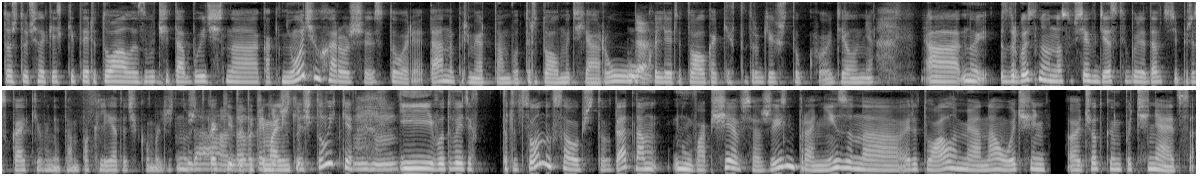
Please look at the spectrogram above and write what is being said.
то, что у человека есть какие-то ритуалы, звучит обычно как не очень хорошая история, да, например, там вот ритуал мытья рук да. или ритуал каких-то других штук делания. А, ну, с другой стороны, у нас у всех в детстве были, да, вот эти перескакивания там по клеточкам или ну, да, какие-то да, такие маленькие штуки. Угу. И вот в этих традиционных сообществах, да, там, ну, вообще вся жизнь пронизана ритуалами, она очень э, четко им подчиняется.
